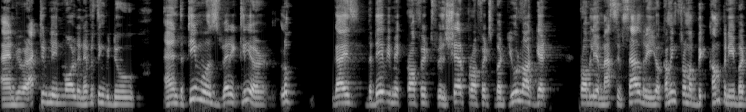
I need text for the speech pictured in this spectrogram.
and we were actively involved in everything we do and the team was very clear look guys the day we make profits we'll share profits but you'll not get probably a massive salary you're coming from a big company but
